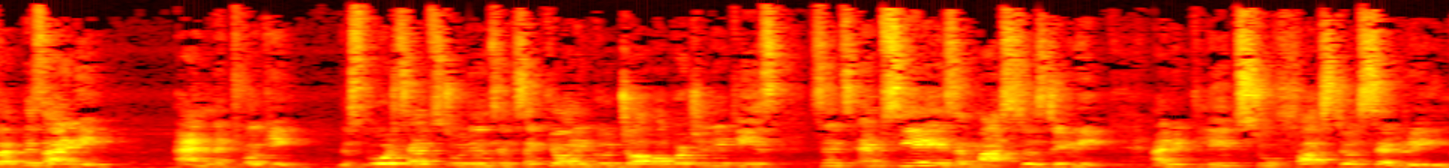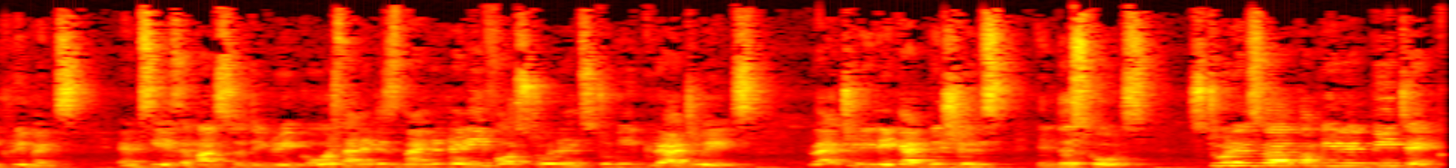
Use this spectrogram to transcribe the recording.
web designing, and networking. This course helps students in securing good job opportunities since MCA is a master's degree and it leads to faster salary increments. MCA is a master's degree course and it is mandatory for students to be graduates to actually take admissions in this course. Students who have completed BTech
